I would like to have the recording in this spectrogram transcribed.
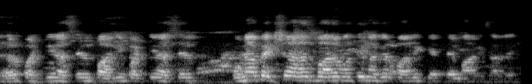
घरपट्टी असेल पाणीपट्टी असेल पुण्यापेक्षा आज बारामती नगरपालिकेत ते महाग झाले.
